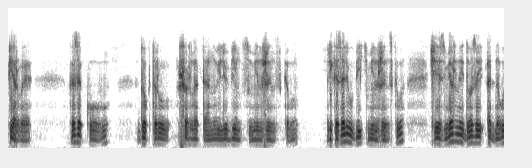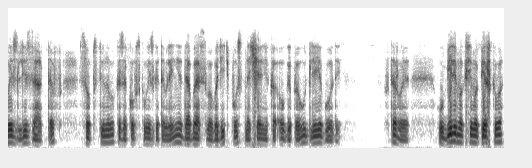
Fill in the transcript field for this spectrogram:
Первое. Казакову, доктору Шарлатану и любимцу Минжинского, приказали убить Минжинского чрезмерной дозой одного из лизатов – собственного казаковского изготовления, дабы освободить пост начальника ОГПУ для Ягоды. Второе. Убили Максима Пешкова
